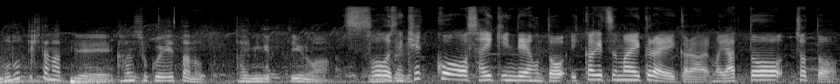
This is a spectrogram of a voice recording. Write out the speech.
戻ってきたなって感触を得たのタイミングっていうのはそうですね結構最近で本当1か月前くらいから、まあ、やっとちょっと、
